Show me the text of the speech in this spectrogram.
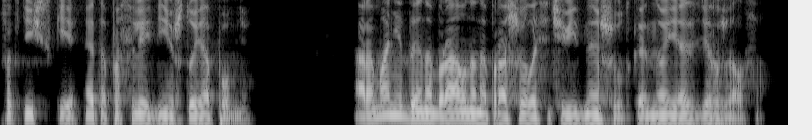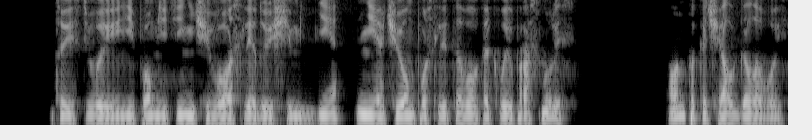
Фактически, это последнее, что я помню. О романе Дэна Брауна напрашивалась очевидная шутка, но я сдержался. То есть вы не помните ничего о следующем дне? Ни о чем после того, как вы проснулись? Он покачал головой.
